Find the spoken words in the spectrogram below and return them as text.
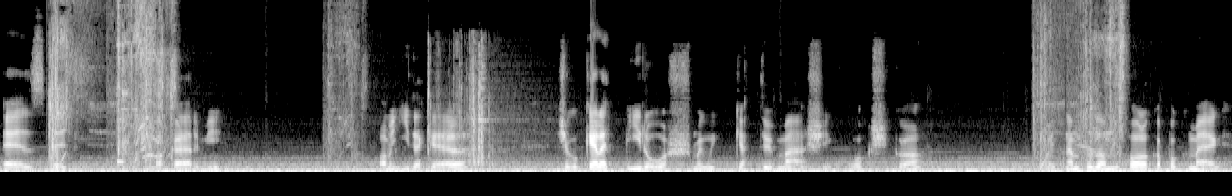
Ez egy akármi, ami ide kell, és akkor kell egy piros, meg még kettő másik oksika, amit nem tudom hol kapok meg.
